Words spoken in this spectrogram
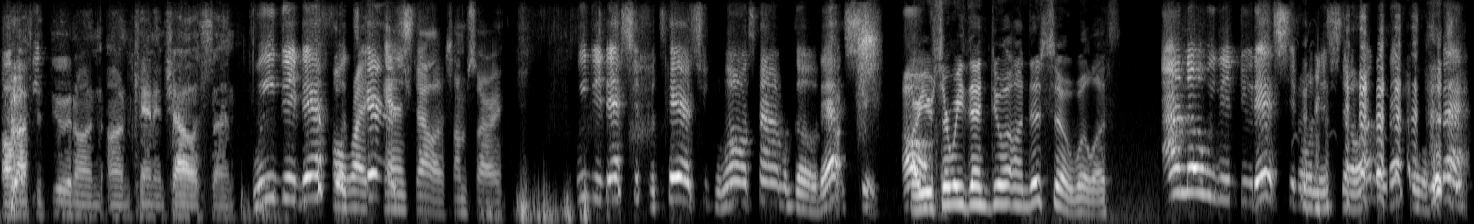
I'll have to do it on on Cannon Chalice then. We did that for Oh, right, Terror Ken Troop. Dallas. I'm sorry. We did that shit for Terror Troop a long time ago. That uh, shit. Are you sure we didn't do it on this show, Willis? I know we didn't do that shit on this show. I know that for a fact.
